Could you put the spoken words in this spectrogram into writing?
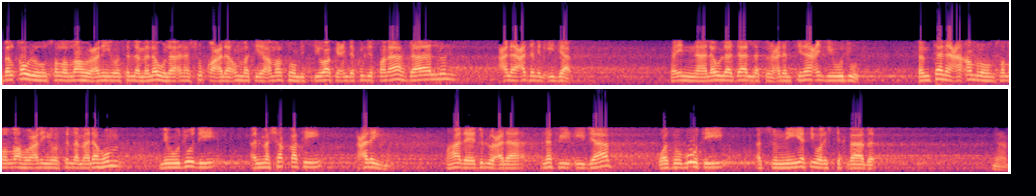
بل قوله صلى الله عليه وسلم لولا أن أشق على أمتي لأمرتهم بالسواك عند كل صلاة دال على عدم الإيجاب. فإن لولا دالة على امتناع لوجود فامتنع أمرهم صلى الله عليه وسلم لهم لوجود المشقة عليهم. وهذا يدل على نفي الإيجاب وثبوت السنية والاستحباب. نعم.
